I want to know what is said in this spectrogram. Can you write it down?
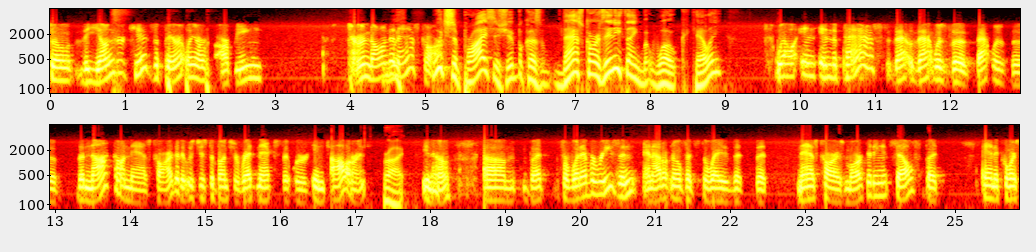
So the younger kids apparently are are being turned on to which, NASCAR, which surprises you because NASCAR is anything but woke, Kelly. Well, in in the past, that that was the that was the the knock on NASCAR that it was just a bunch of rednecks that were intolerant, right? You know, um, but for whatever reason, and I don't know if it's the way that that NASCAR is marketing itself, but and of course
